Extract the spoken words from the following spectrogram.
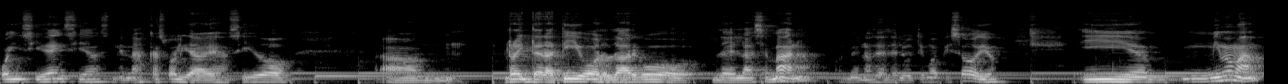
coincidencias ni en las casualidades, ha sido reiterativo a lo largo de la semana, al menos desde el último episodio. Y em, mi mamá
